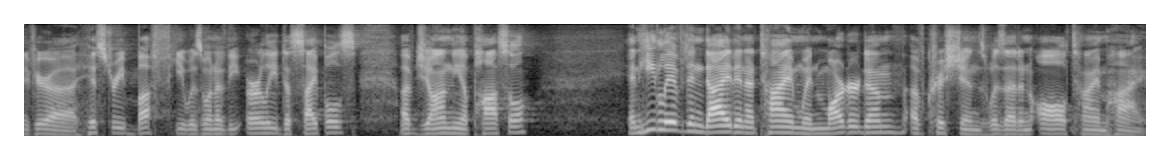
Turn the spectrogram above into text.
If you're a history buff, he was one of the early disciples of John the Apostle. And he lived and died in a time when martyrdom of Christians was at an all time high.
